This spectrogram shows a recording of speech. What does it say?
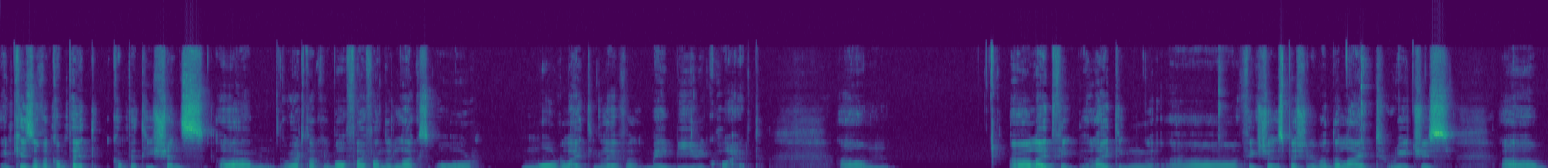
In case of a compet competitions um, we are talking about 500 lux or more lighting level may be required. Um, uh, light fi lighting uh, fixture, especially when the light reaches um,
